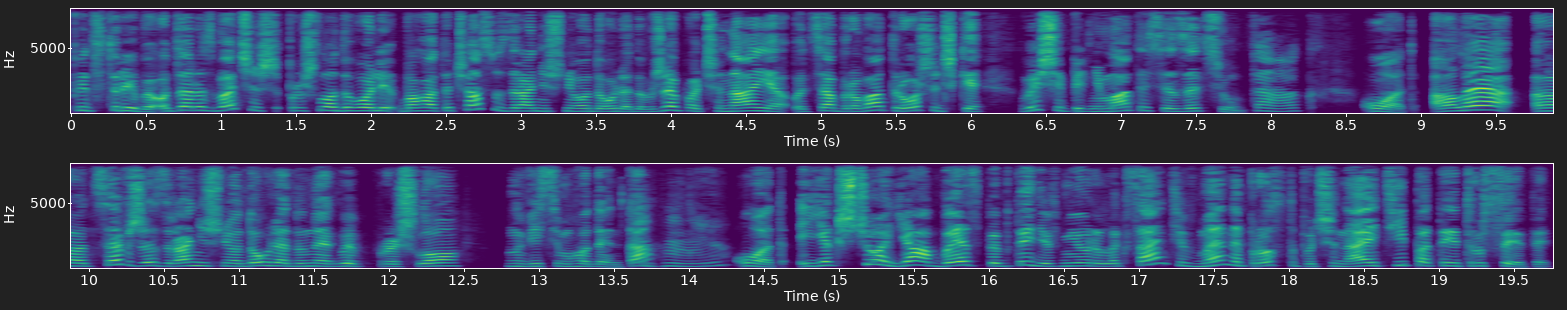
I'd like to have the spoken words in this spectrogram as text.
підстрибує. От зараз бачиш, пройшло доволі багато часу з ранішнього догляду, вже починає оця брова трошечки вище підніматися за цю. Так. От, але е, це вже з ранішнього догляду, ну якби пройшло ну 8 годин, так? Угу. От, і якщо я без пептидів міорелаксантів, в мене просто починає тіпати і трусити.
